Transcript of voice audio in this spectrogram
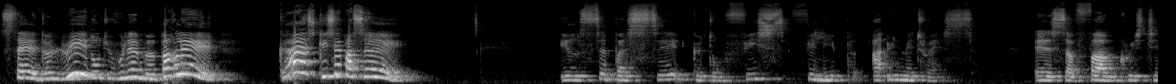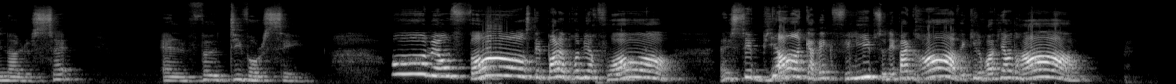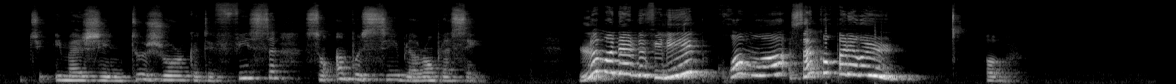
c'est de lui dont tu voulais me parler. Qu'est-ce qui s'est passé? Il s'est passé que ton fils Philippe a une maîtresse. Et sa femme Christina le sait. Elle veut divorcer. Oh, mais enfin, ce n'est pas la première fois. Elle sait bien qu'avec Philippe, ce n'est pas grave et qu'il reviendra. Tu imagines toujours que tes fils sont impossibles à remplacer. Le modèle de Philippe, crois-moi, ça ne court pas les rues. Oh,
